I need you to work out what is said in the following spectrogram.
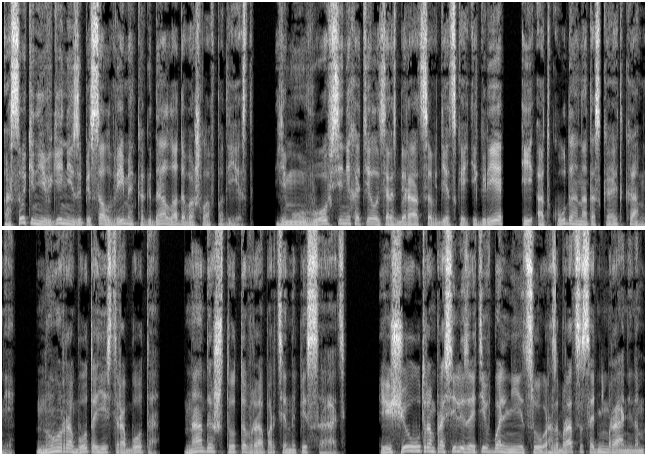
Осокин Евгений записал время, когда Лада вошла в подъезд. Ему вовсе не хотелось разбираться в детской игре и откуда она таскает камни. Но работа есть работа. Надо что-то в рапорте написать. Еще утром просили зайти в больницу, разобраться с одним раненым,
